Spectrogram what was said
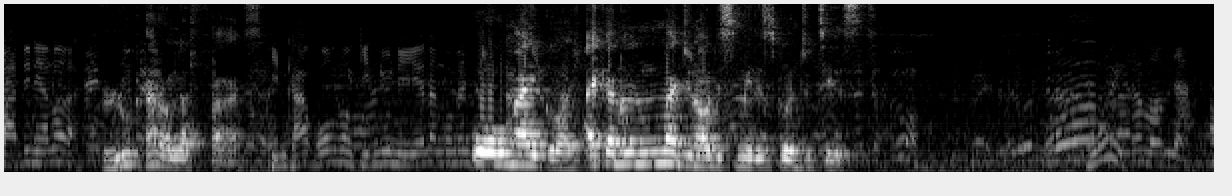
ปาดที่เนี้ยรถอ่ะ Look at all that fat. กินขาโค้งต้องกินอยู่นี่อันนั้นมันเป็น Oh my gosh. I can only imagine how this meat is going to taste. อุ้ยเอ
